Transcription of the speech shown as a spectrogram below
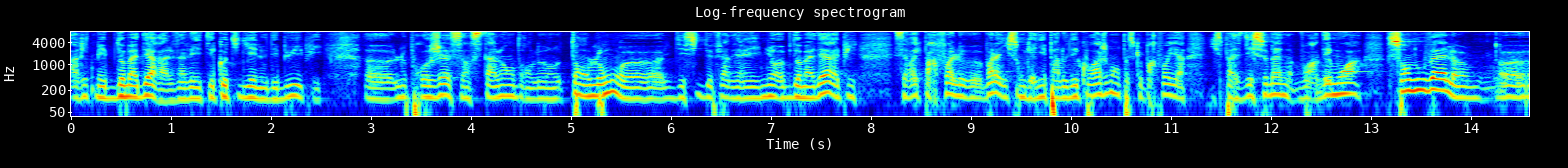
à rythme hebdomadaire. Elles avaient été quotidiennes au début et puis le projet s'installant dans le temps long, euh, ils décident de faire des réunions hebdomadaires. Et puis, c'est vrai que parfois, voilà, ils sont gagnés par le découragement parce que parfois, il, y a, il se passe des semaines, voire des mois sans nouvelles, euh,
